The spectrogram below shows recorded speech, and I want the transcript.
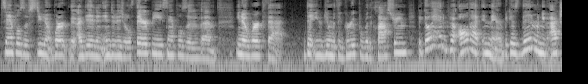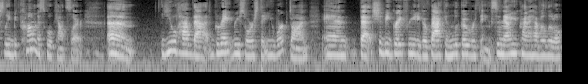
samples of student work that I did in individual therapy, samples of, um, you know, work that that you're doing with a group or with a classroom. But go ahead and put all that in there because then when you actually become a school counselor, um, you will have that great resource that you worked on and that should be great for you to go back and look over things. So now you kind of have a little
